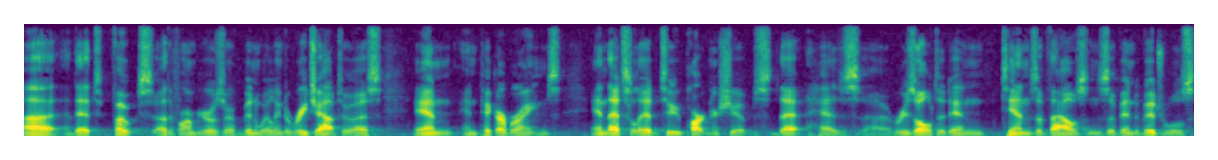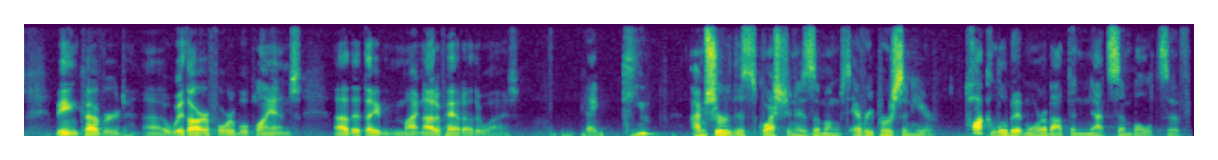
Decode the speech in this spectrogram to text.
uh, that folks, other farm bureaus, have been willing to reach out to us and, and pick our brains and that's led to partnerships that has uh, resulted in tens of thousands of individuals being covered uh, with our affordable plans uh, that they might not have had otherwise. Okay, you, I'm sure this question is amongst every person here. Talk a little bit more about the nuts and bolts of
